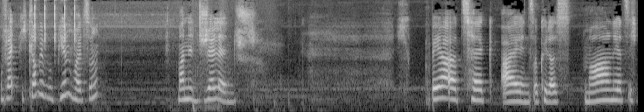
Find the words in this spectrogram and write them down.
Und vielleicht, ich glaube, wir probieren heute mal eine Challenge. Bear Attack 1. Okay, das machen jetzt ich.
